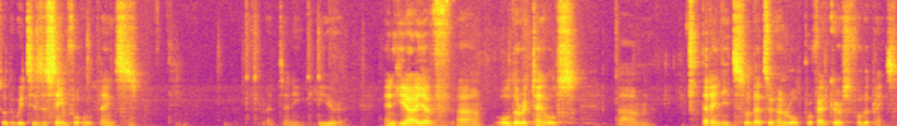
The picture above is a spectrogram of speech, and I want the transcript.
So the width is the same for all planks. Flattening here. And here I have uh, all the rectangles um, that I need. So that's the unrolled profile curves for the planks.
